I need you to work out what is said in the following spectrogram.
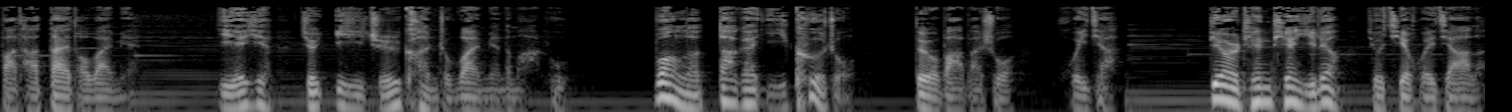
把他带到外面，爷爷就一直看着外面的马路，望了大概一刻钟，对我爸爸说：“回家。”第二天天一亮就接回家了。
